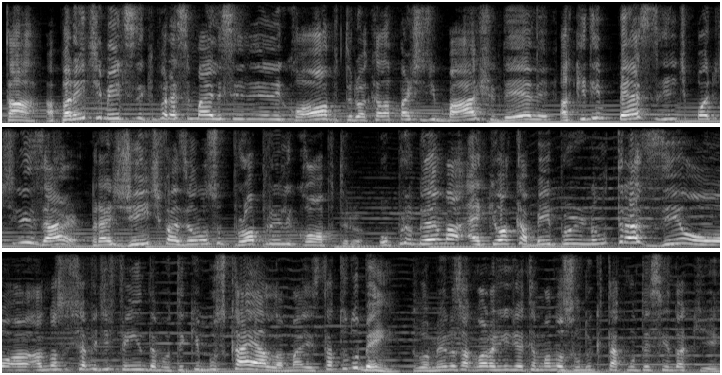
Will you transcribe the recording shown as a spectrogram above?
Tá, aparentemente isso aqui parece uma hélice de helicóptero, aquela parte de baixo dele. Aqui tem peças que a gente pode utilizar para a gente fazer o nosso próprio helicóptero. O problema é que eu acabei por não trazer o, a, a, nossa chave de fenda, vou ter que buscar ela, mas tá tudo bem. Pelo menos agora a gente já tem uma noção do que tá acontecendo aqui.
